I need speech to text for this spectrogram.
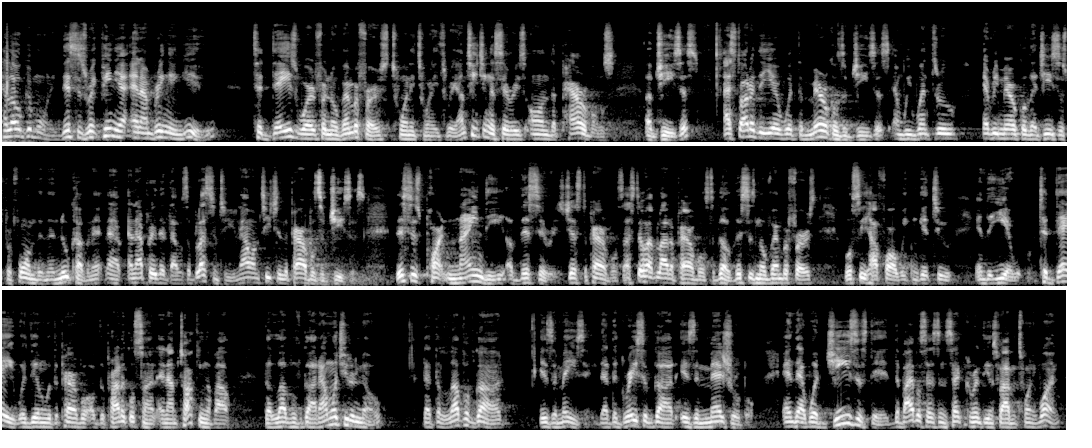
Hello, good morning. This is Rick Pina, and I'm bringing you today's word for November 1st, 2023. I'm teaching a series on the parables of Jesus. I started the year with the miracles of Jesus, and we went through every miracle that Jesus performed in the new covenant, and I, and I pray that that was a blessing to you. Now I'm teaching the parables of Jesus. This is part 90 of this series, just the parables. I still have a lot of parables to go. This is November 1st. We'll see how far we can get to in the year. Today, we're dealing with the parable of the prodigal son, and I'm talking about the love of God. I want you to know that the love of God is amazing, that the grace of God is immeasurable, and that what Jesus did, the Bible says in 2 Corinthians 5 and 21,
